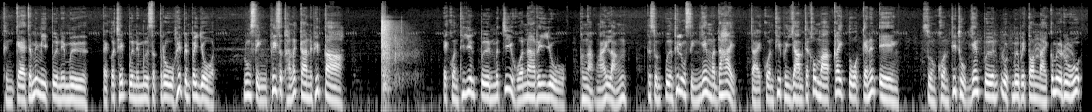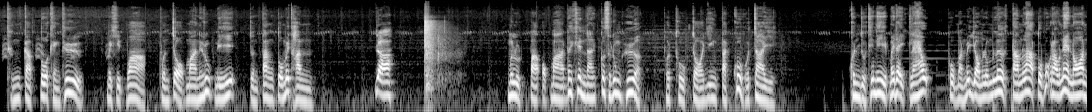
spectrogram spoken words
ถึงแกจะไม่มีปืนในมือ แต่ก็ใช้ปืนในมือศัตรูให้เป็นประโยชน์ ลุงสิงห์พลิกสถานการณ์ในพริบตาไอคนที่ยื่นปืนมาจี้หัวนารีอยู่ผงากหงายหลังกระสุนปืนที่ลุงสิงห์แย่งมาได้จากคนที่พยายามจะเข้ามาใกล้ตัวแกนั่นเอง ส่วนคนที่ถูกแย่งปืนหลุดมือไปตอนไหนก็ไม่รู้ ถึงกับตัวแข็งทื่อ ไม่คิดว่าผลจะออกมาในรูปนี้ จนตั้งตัวไม่ทัน อย่าเมื่อหลุดปากออกมาได้แค่นั้นก็สะดุ้งเฮือกพราะถูกจ่อยิงตัดขั้วหัวใจ คนอยู่ที่นี่ไม่ได้อีกแล้ว พวกมันไม่ยอมล้มเลิกตามล่าตัวพวกเราแน่นอน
